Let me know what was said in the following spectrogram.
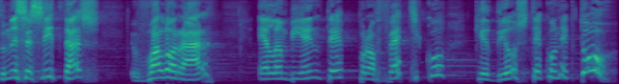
Tu necessitas valorar o ambiente profético que Deus te conectou.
